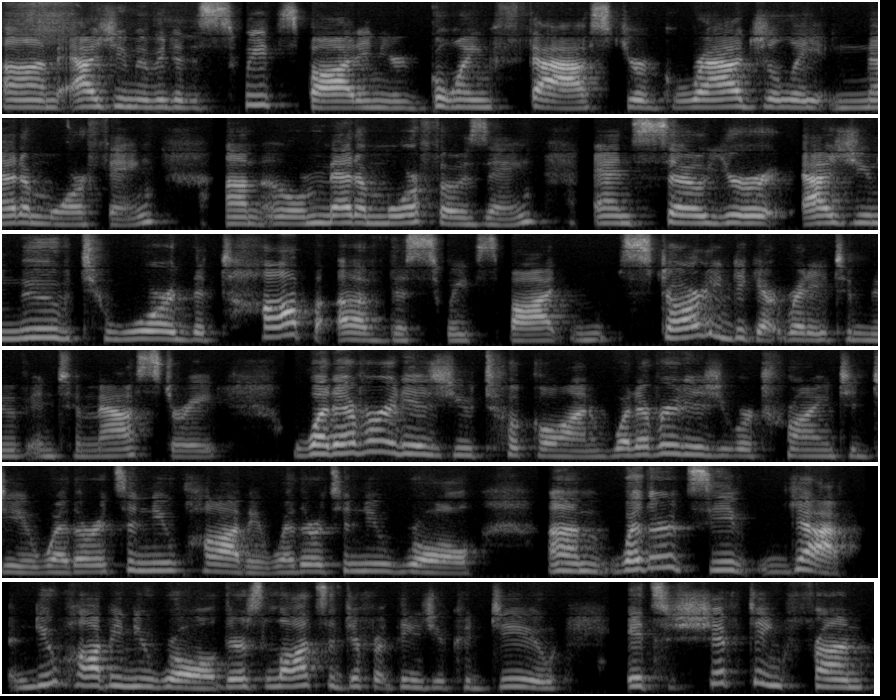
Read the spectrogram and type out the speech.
um, as you move into the sweet spot and you're going fast, you're gradually metamorphing um, or metamorphosing. And so you're, as you move toward the top of the sweet spot, starting to get ready to move into mastery, whatever it is you took on, whatever it is you were trying to do, whether it's a new hobby, whether it's a new role, um, whether it's, yeah, new hobby, new role, there's lots of different things you could do. It's shifting from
